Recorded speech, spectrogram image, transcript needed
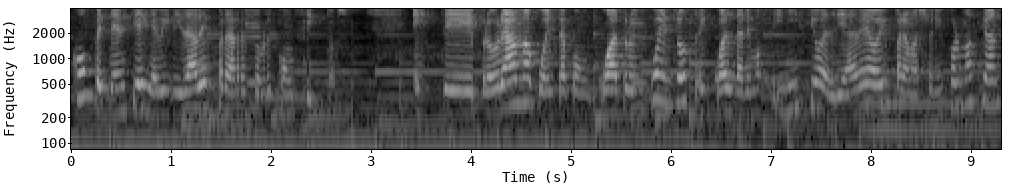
competencias y habilidades para resolver conflictos. Este programa cuenta con cuatro encuentros, el cual daremos inicio el día de hoy. Para mayor información,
